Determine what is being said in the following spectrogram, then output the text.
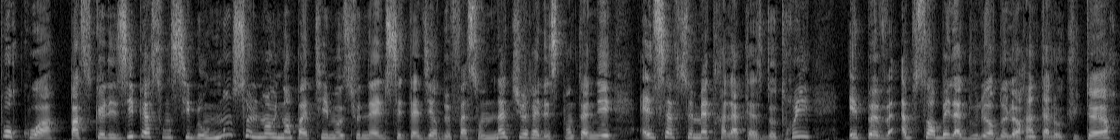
Pourquoi? Parce que les hypersensibles ont non seulement une empathie émotionnelle, c'est-à-dire de façon naturelle et spontanée, elles savent se mettre à la place d'autrui, et peuvent absorber la douleur de leur interlocuteur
